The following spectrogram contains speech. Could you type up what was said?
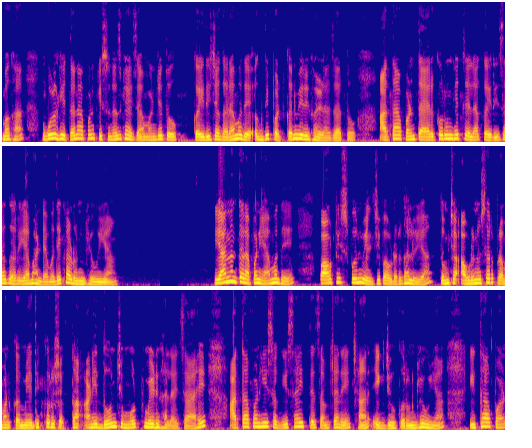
बघा गूळ घेताना आपण किसूनच घ्यायचा म्हणजे तो कैरीच्या घरामध्ये अगदी पटकन विरघळला जातो. आता आपण तयार करून घेतलेला कैरीचा घर या भांड्यामध्ये काढून घेऊया. यानंतर आपण यामध्ये पाव टीस्पून वेलची पावडर घालूया. तुमच्या आवडीनुसार प्रमाण कमी अधिक करू शकता आणि दोन चिमूट मीठ घालायचं आहे. आता आपण ही सगळी साहित्य चमच्याने छान एकजीव करून घेऊया. इथं आपण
